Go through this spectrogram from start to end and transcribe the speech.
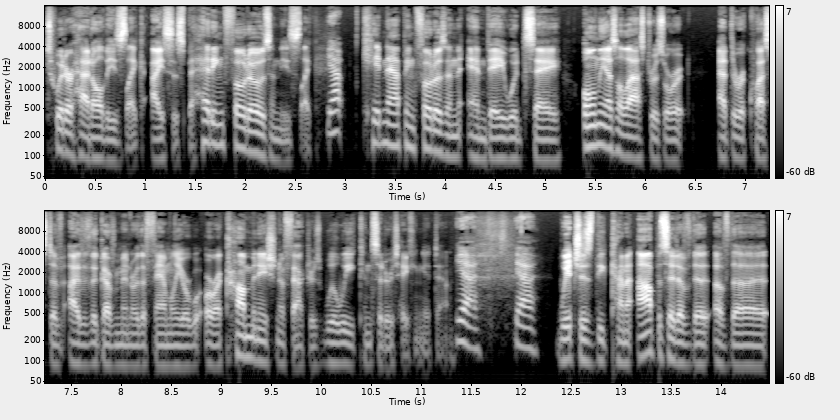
Twitter had all these like ISIS beheading photos and these like Yep. kidnapping photos, and and they would say only as a last resort, at the request of either the government or the family or or a combination of factors, will we consider taking it down. Yeah. Yeah. Which is the kind of opposite of the of the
